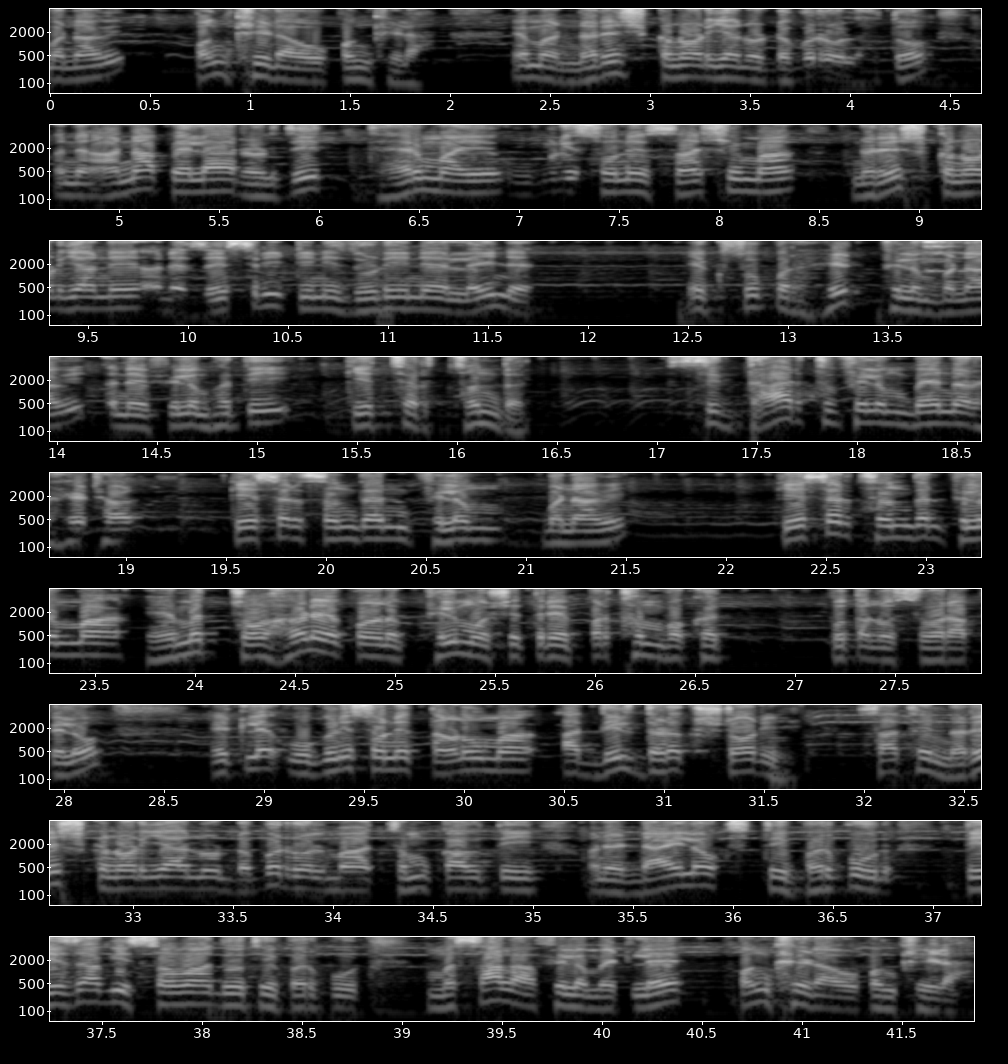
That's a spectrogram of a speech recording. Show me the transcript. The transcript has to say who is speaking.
Speaker 1: બનાવી પંખીડાઓ પંખીડા. એમાં Naresh કનોડિયાનો double role હતો અને આના પહેલા રણજીત ધેરમાએ ઓગણીસો ને સાહીમાં નરેશ કનોડિયાને અને જયશ્રી ટીની જોડીને લઈને એક સુપરહિટ ફિલ્મ બનાવી અને ફિલ્મ હતી કેસર ચંદન. સિદ્ધાર્થ ફિલ્મ બેનર હેઠળ કેસર ચંદન ફિલ્મ બનાવી. કેસર ચંદન ફિલ્મમાં હેમંત ચૌહાણે પણ ફિલ્મો ક્ષેત્રે પ્રથમ વખત પોતાનો સ્વર આપેલો. એટલે ઓગણીસો ને ત્રાણુંમાં આ દિલ ધડક સ્ટોરી સાથે નરેશ કનોડિયાનું ડબલ રોલમાં ચમકાવતી અને ડાયલોગ્સથી ભરપૂર, તેજાબી સંવાદોથી ભરપૂર મસાલા ફિલ્મ એટલે પંખેડાઓ પંખીડા.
